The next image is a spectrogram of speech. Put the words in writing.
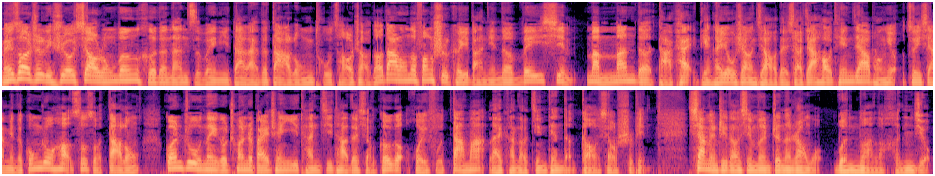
没错，这里是由笑容温和的男子为你带来的大龙吐槽。找到大龙的方式，可以把您的微信慢慢的打开，点开右上角的小加号，添加朋友，最下面的公众号搜索大龙，关注那个穿着白衬衣弹吉他的小哥哥，回复大妈来看到今天的搞笑视频。下面这条新闻真的让我温暖了很久。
